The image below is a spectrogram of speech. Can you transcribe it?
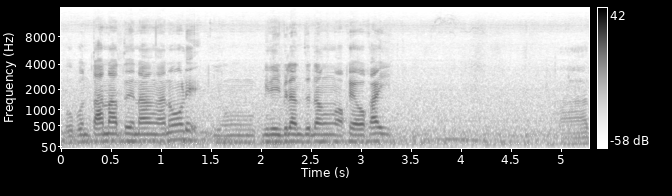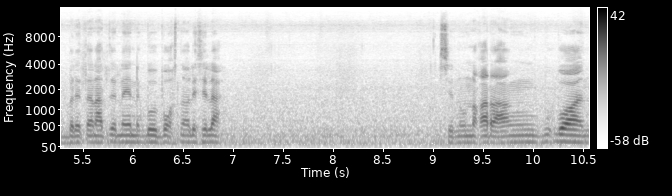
Pupunta natin ng ano uli, yung binibilan doon ng okay okay. At balita natin na yung nagbubukas na ulit sila. Kasi nung nakaraang bu- buwan,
